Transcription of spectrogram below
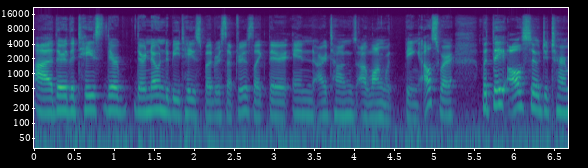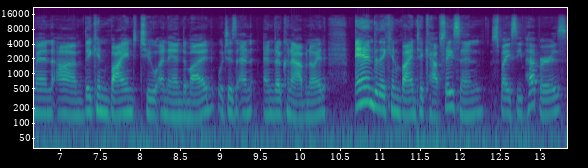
Uh, they're the taste. They're they're known to be taste bud receptors, like they're in our tongues along with being elsewhere. But they also determine um, they can bind to anandamide, which is an endocannabinoid, and they can bind to capsaicin, spicy peppers,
